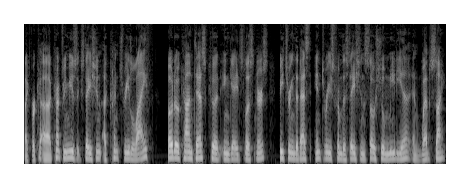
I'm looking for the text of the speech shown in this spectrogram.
Like for a uh, country music station, a country life photo contest could engage listeners, featuring the best entries from the station's social media and website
